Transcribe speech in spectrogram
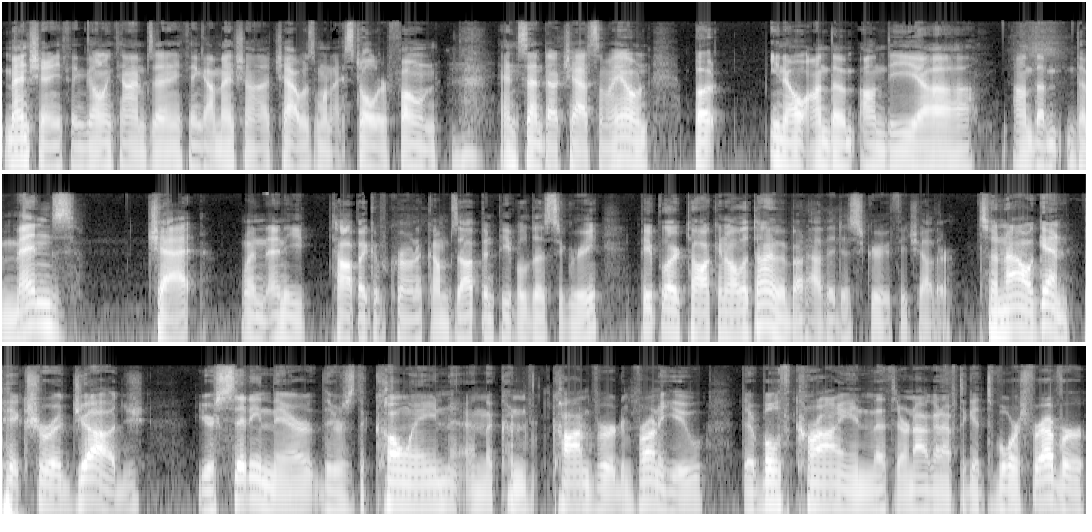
mention anything. The only times that anything got mentioned on the chat was when I stole her phone and sent out chats on my own. But you know, on the on the uh, on the the men's chat, when any topic of Corona comes up and people disagree, people are talking all the time about how they disagree with each other. So now again, picture a judge. You're sitting there. There's the Cohen and the con- convert in front of you. They're both crying that they're not going to have to get divorced forever,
